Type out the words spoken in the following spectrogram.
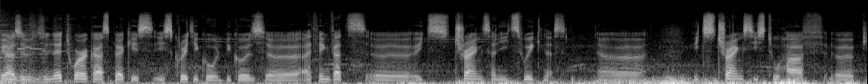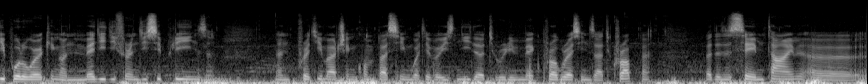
Yeah, the, the, network aspect is, is critical because uh, I think that's uh, its strength and its weakness. Uh, its strength is to have uh, people working on many different disciplines and pretty much encompassing whatever is needed to really make progress in that crop. But at the same time, uh,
